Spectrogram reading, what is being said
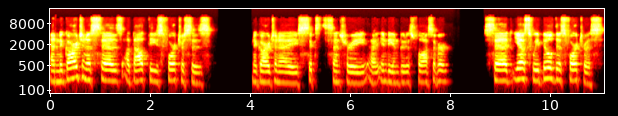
And Nagarjuna says about these fortresses, Nagarjuna, a sixth century uh, Indian Buddhist philosopher, said, Yes, we build this fortress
